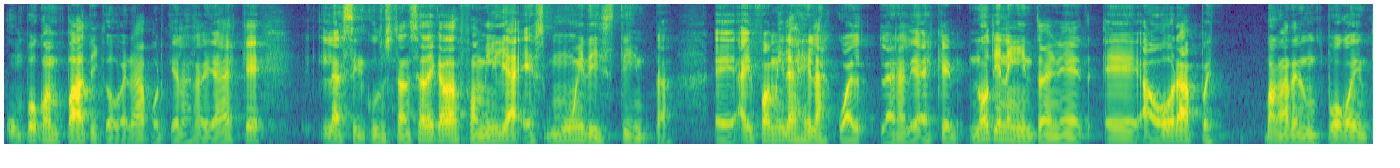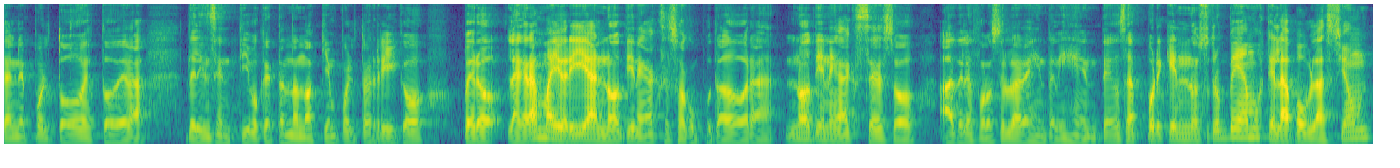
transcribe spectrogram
un poco empático, ¿verdad? Porque la realidad es que la circunstancia de cada familia es muy distinta. Eh, hay familias en las cuales la realidad es que no tienen internet, eh, ahora pues van a tener un poco de internet por todo esto de la, del incentivo que están dando aquí en Puerto Rico, pero la gran mayoría no tienen acceso a computadoras, no tienen acceso a teléfonos celulares inteligentes, o sea, porque nosotros veamos que la población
